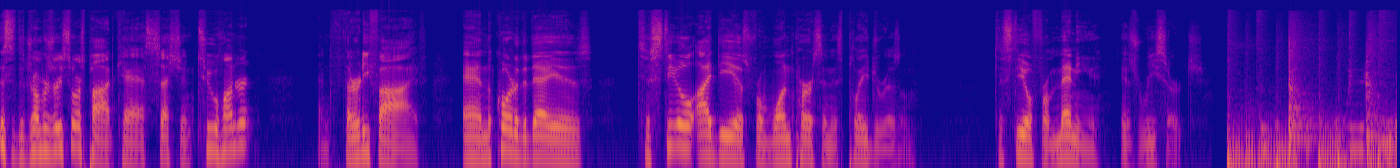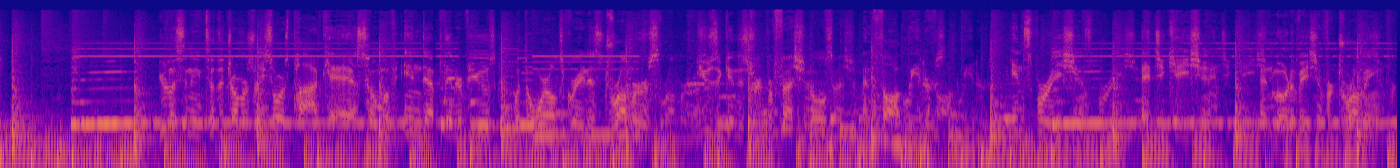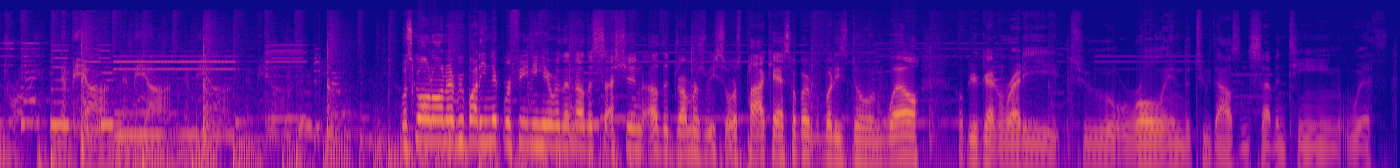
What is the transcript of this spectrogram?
This is the Drummers Resource Podcast, session 235. And the quote of the day is To steal ideas from one person is plagiarism, to steal from many is research. Listening to the Drummers Resource Podcast, home of in depth interviews with the world's greatest drummers, music industry professionals, and thought leaders. Inspiration, education, and motivation for drumming and beyond and beyond and beyond and beyond. What's going on, everybody? Nick Ruffini here with another session of the Drummers Resource Podcast. Hope everybody's doing well. Hope you're getting ready to roll into 2017 with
